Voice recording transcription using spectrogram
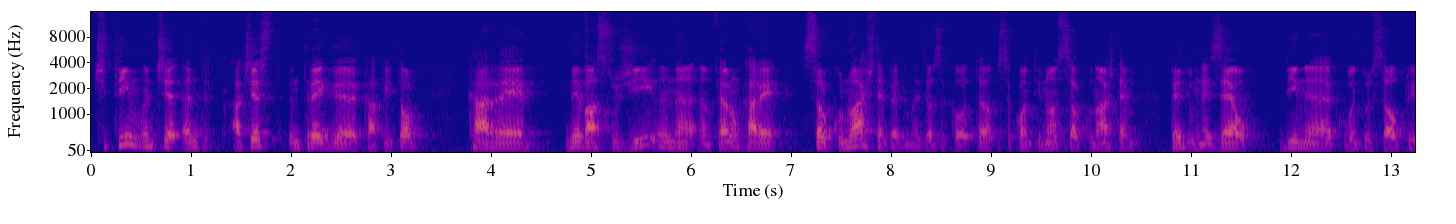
citim în, ce, în acest întreg uh, capitol care ne va sluji în, în felul în care să-L cunoaștem pe Dumnezeu, să, căutăm, să continuăm să-L cunoaștem pe Dumnezeu din uh, cuvântul său uh,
